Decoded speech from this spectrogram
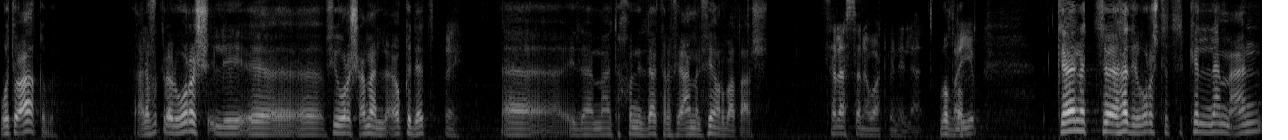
وتعاقبه. على فكرة الورش اللي آه، آه، في ورش عمل عقدت أي. آه، إذا ما تخوني الذاكرة في عام 2014 ثلاث سنوات من الآن. بالضبط. طيب. كانت هذه الورش تتكلم عن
